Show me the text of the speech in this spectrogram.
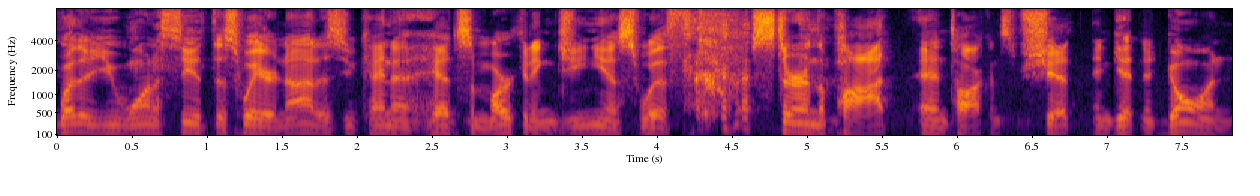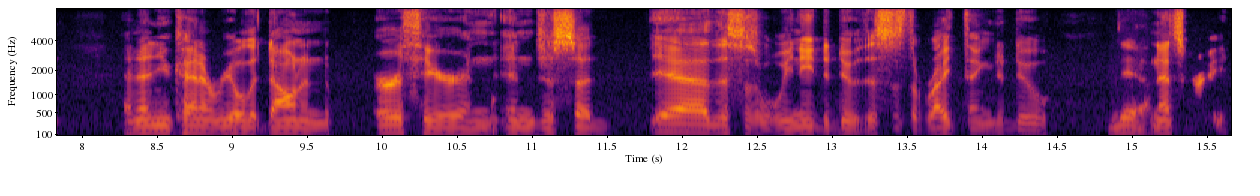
whether you want to see it this way or not, is you kind of had some marketing genius with stirring the pot and talking some shit and getting it going. And then you kind of reeled it down into earth here and, and just said, yeah, this is what we need to do. This is the right thing to do. Yeah. And that's great.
